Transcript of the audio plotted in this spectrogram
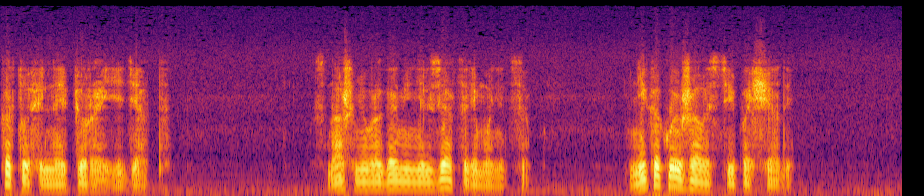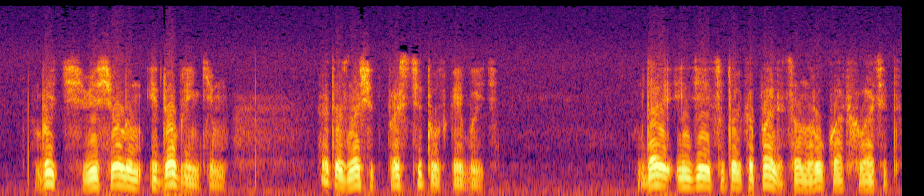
картофельное пюре едят. С нашими врагами нельзя церемониться. Никакой жалости и пощады. Быть веселым и добреньким — это значит проституткой быть. Дай индейцу только палец, он руку отхватит.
